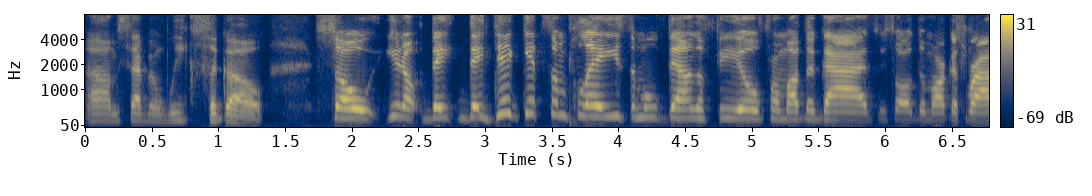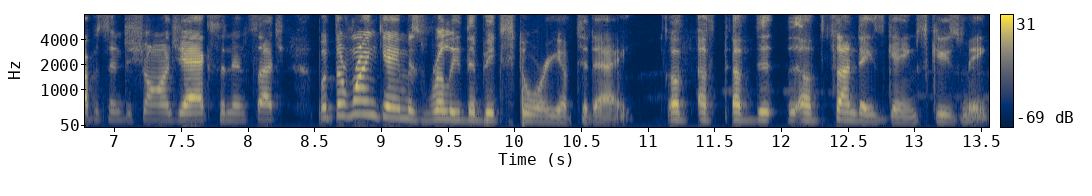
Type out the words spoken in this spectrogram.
um, seven weeks ago. So, you know, they, they did get some plays to move down the field from other guys. We saw Demarcus Robinson, DeSean Jackson, and such. But the run game is really the big story of today, of, of, of, the, of Sunday's game, excuse me.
